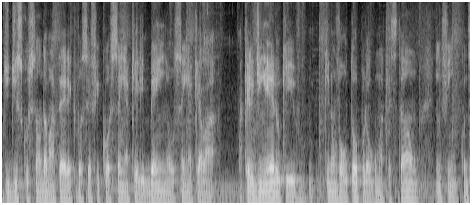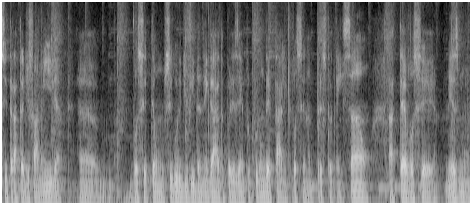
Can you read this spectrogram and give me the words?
de discussão da matéria que você ficou sem aquele bem ou sem aquela aquele dinheiro que, que não voltou por alguma questão. Enfim, quando se trata de família, uh, você ter um seguro de vida negado, por exemplo, por um detalhe que você não prestou atenção, até você mesmo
